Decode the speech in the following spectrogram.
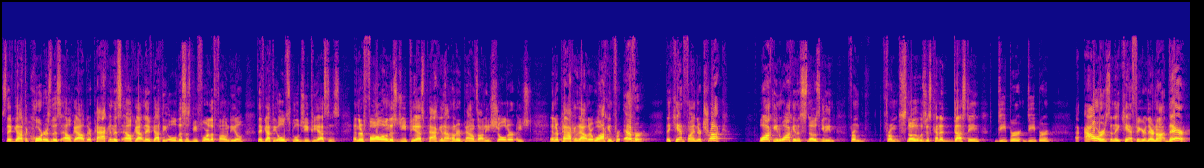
So they've got the quarters of this elk out. They're packing this elk out, and they've got the old, this is before the phone deal. They've got the old school GPSs. And they're following this GPS, packing out 100 pounds on each shoulder, each, and they're packing it out, and they're walking forever. They can't find their truck. Walking, walking, the snow's getting from, from snow that was just kind of dusting deeper, deeper. Hours, and they can't figure they're not there.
